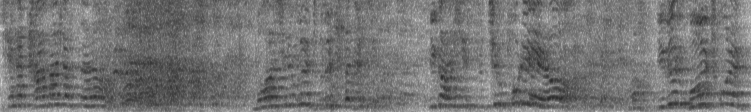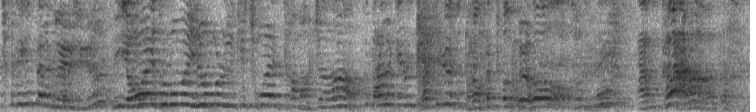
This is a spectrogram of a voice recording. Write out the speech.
제가 다 맞았어요 뭐 하시는 거예요 도대체 아저씨 이거 아저씨 스티로폴이에요 아, 이걸 뭘 총알 쳐내겠다는 거예요 지금? 이 영화에서 보면 이런 걸로 이렇게 총알 다 막잖아. 그 막을 때로 다 뚫려서 다 왔다고요 아, 그래? 암컷! 아, 맞다.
